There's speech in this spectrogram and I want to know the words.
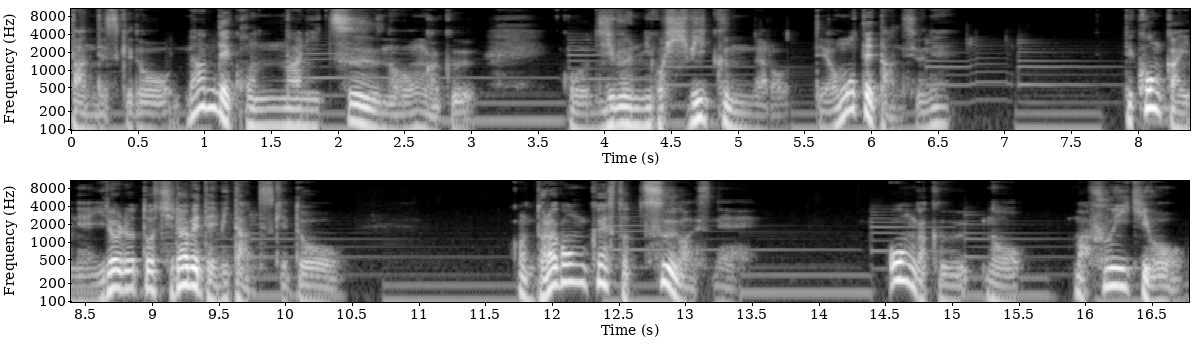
たんですけど、なんでこんなに2の音楽、こう自分にこう響くんだろうって思ってたんですよね。で、今回ね、いろいろと調べてみたんですけど、このドラゴンクエスト2はですね、音楽の、まあ、雰囲気を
